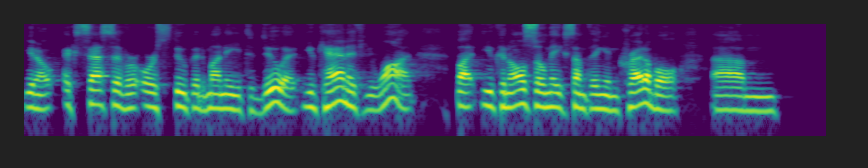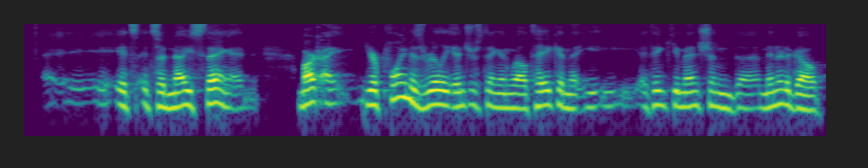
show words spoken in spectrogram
you know excessive or, or stupid money to do it. You can if you want but you can also make something incredible. Um, it's it's a nice thing. And mark I, your point is really interesting and well taken that you, i think you mentioned a minute ago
